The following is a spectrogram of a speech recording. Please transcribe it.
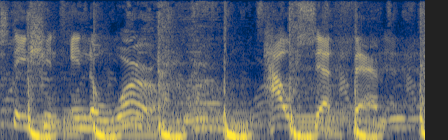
Station in the world, House FM.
